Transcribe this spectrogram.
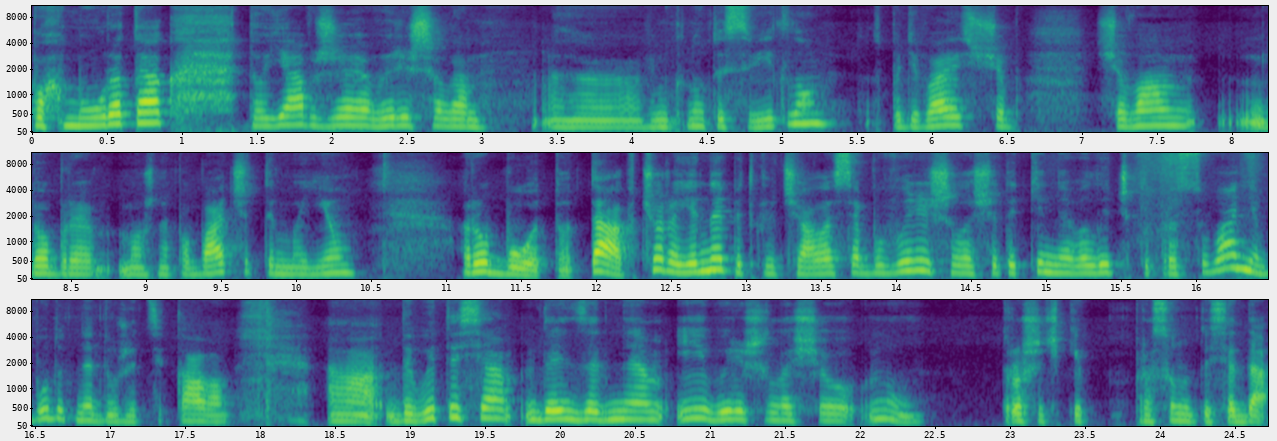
похмуро так, то я вже вирішила е, вімкнути світло. Сподіваюсь, щоб що вам добре можна побачити мою роботу. Так, вчора я не підключалася, бо вирішила, що такі невеличкі просування будуть не дуже цікаво дивитися день за днем, і вирішила, що ну, трошечки просунутися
